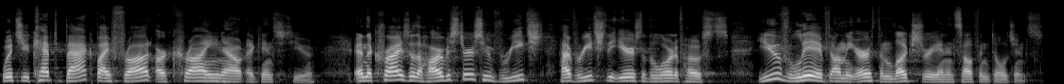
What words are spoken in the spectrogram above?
which you kept back by fraud, are crying out against you. And the cries of the harvesters who've reached have reached the ears of the Lord of hosts. You've lived on the earth in luxury and in self-indulgence.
